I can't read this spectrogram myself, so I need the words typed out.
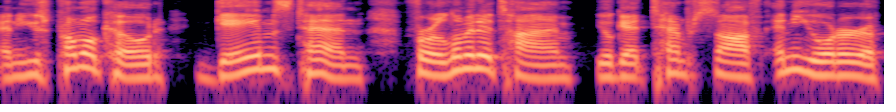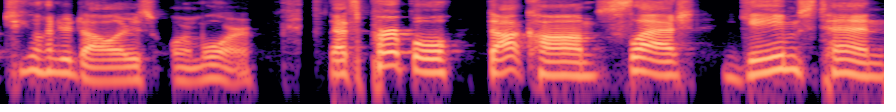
and use promo code games10 for a limited time you'll get 10% off any order of $200 or more that's purple.com slash games10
